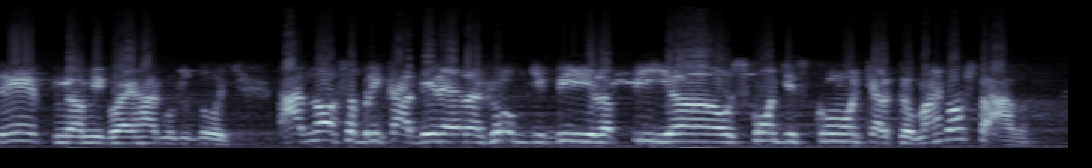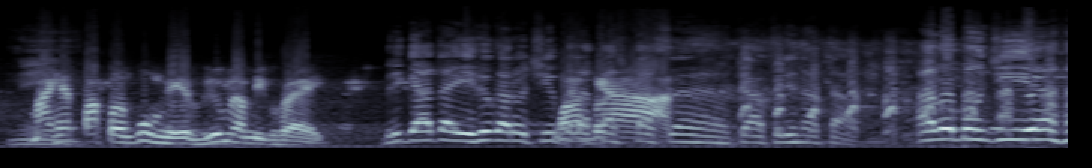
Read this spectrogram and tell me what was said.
tempo, meu amigo Raimundo Doido, a nossa brincadeira era jogo de vila, peão, esconde-esconde, que era o que eu mais gostava. É. Mas é papangu mesmo, viu, meu amigo velho? Obrigado aí, viu, garotinho, Um pela abraço. participação. Tchau, Feliz Natal. Alô, bom dia.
